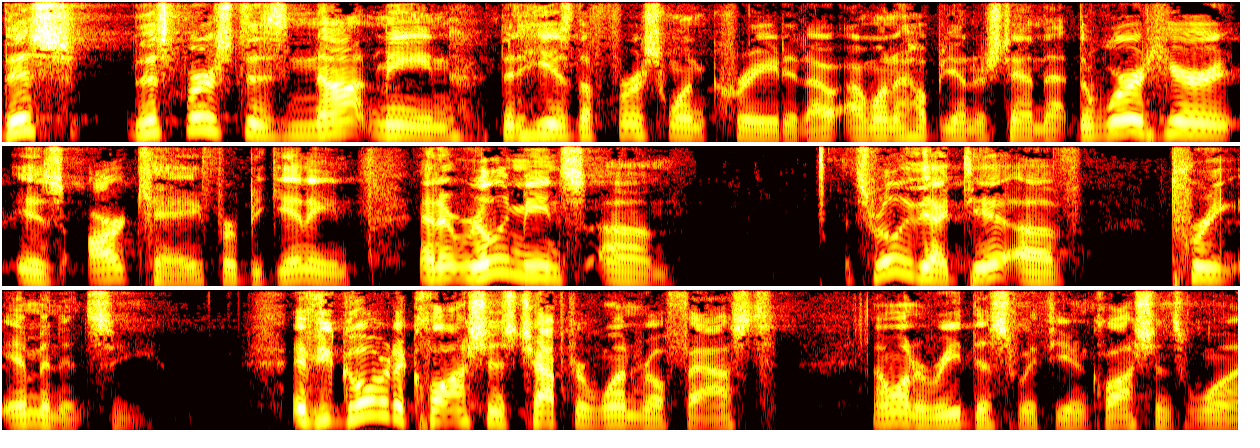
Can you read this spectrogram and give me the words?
This, this verse does not mean that he is the first one created. I, I want to help you understand that. The word here is arche for beginning, and it really means, um, it's really the idea of preeminency. If you go over to Colossians chapter 1 real fast, I want to read this with you in Colossians 1.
